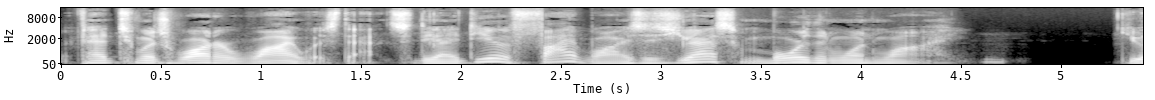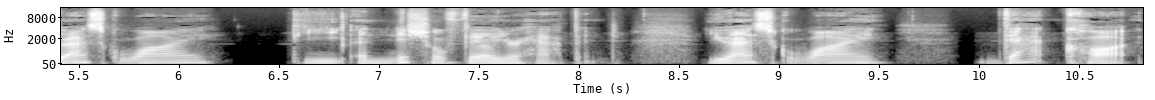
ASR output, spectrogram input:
if I had too much water, why was that? So the idea of five whys is you ask more than one why. You ask why the initial failure happened. You ask why that caught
